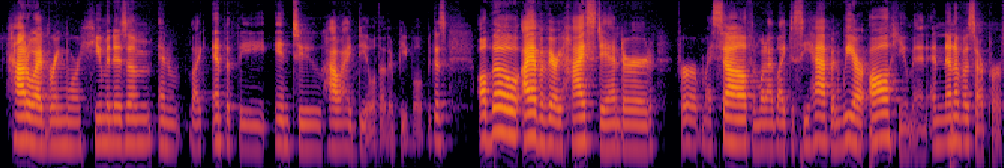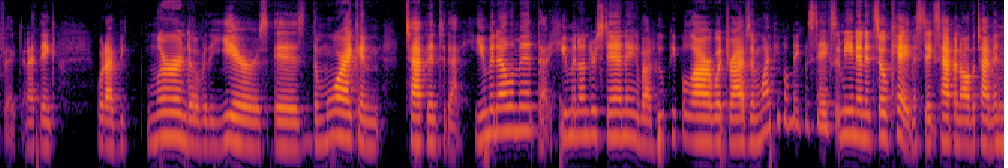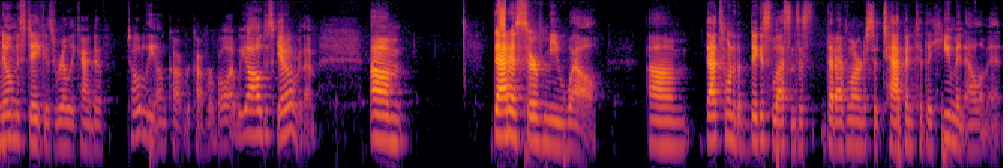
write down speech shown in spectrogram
how do I bring more humanism and like empathy into how I deal with other people? Because although I have a very high standard for myself and what I'd like to see happen, we are all human and none of us are perfect. And I think what I've be- learned over the years is the more I can tap into that human element, that human understanding about who people are, what drives them, why people make mistakes. I mean, and it's okay. Mistakes happen all the time, and mm-hmm. no mistake is really kind of totally unrecoverable. We all just get over them. Um, that has served me well. Um, that's one of the biggest lessons is, that I've learned is to tap into the human element.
